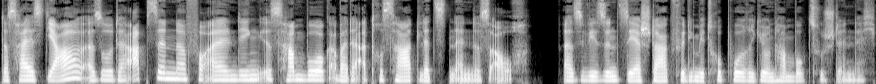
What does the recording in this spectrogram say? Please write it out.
Das heißt, ja, also der Absender vor allen Dingen ist Hamburg, aber der Adressat letzten Endes auch. Also wir sind sehr stark für die Metropolregion Hamburg zuständig.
